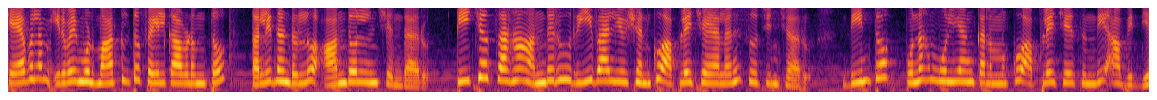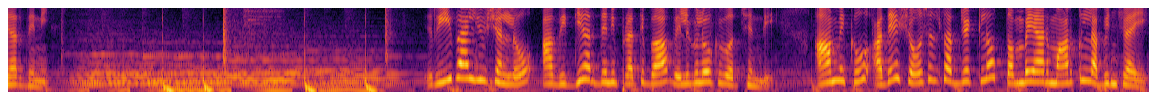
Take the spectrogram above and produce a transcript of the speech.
కేవలం ఇరవై మూడు మార్కులతో ఫెయిల్ కావడంతో తల్లిదండ్రులు ఆందోళన చెందారు. టీచర్ సహా అందరూ రీవాల్యూషన్కు అప్లై చేయాలని సూచించారు. దీంతో పునఃమూల్యాంకనంకు అప్లై చేసింది ఆ విద్యార్థిని. రీవాల్యూషన్లో ఆ విద్యార్థిని ప్రతిభ వెలుగులోకి వచ్చింది. ఆమెకు అదే సోషల్ సబ్జెక్ట్లో తొంభై ఆరు మార్కులు లభించాయి.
